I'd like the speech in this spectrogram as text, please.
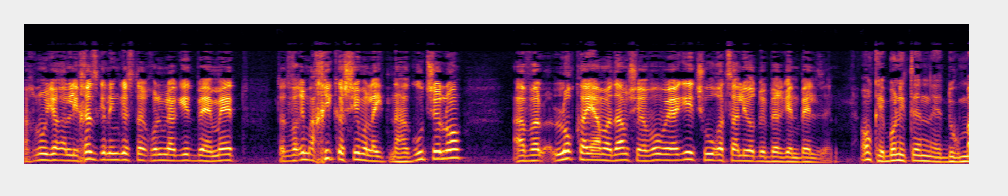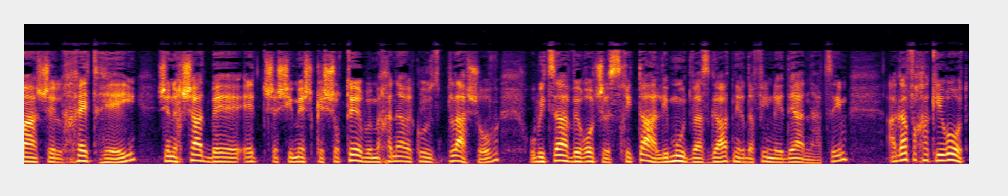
אנחנו על יחזקאל אינגסטר יכולים להגיד באמת את הדברים הכי קשים על ההתנהגות שלו, אבל לא קיים אדם שיבוא ויגיד שהוא רצה להיות בברגן בלזן. אוקיי, בוא ניתן אה, דוגמה של חטא ה' שנחשד בעת ששימש כשוטר במחנה הריכוז פלאשוב, הוא ביצע עבירות של סחיטה, אלימות והסגרת נרדפים לידי הנאצים. אגף החקירות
